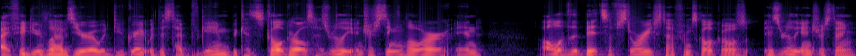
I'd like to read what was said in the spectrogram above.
I figured Lab Zero would do great with this type of game because Skullgirls has really interesting lore, and all of the bits of story stuff from Skullgirls is really interesting.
